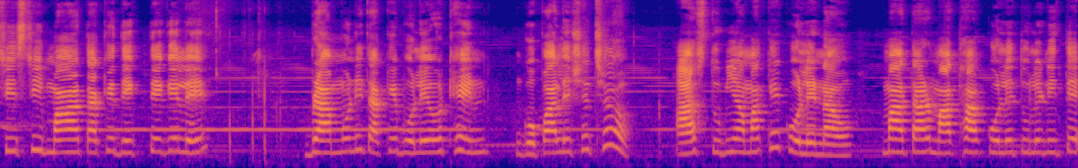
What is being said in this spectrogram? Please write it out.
শ্রী শ্রী মা তাকে দেখতে গেলে ব্রাহ্মণী তাকে বলে ওঠেন, গোপাল এসেছ? আজ তুমি আমাকে কোলে নাও। মা তার মাথা কোলে তুলে নিতে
